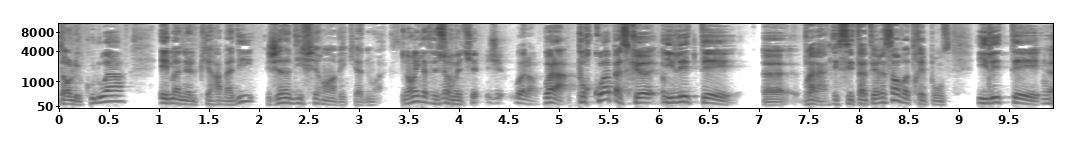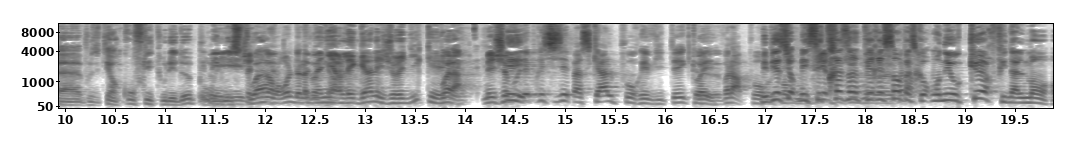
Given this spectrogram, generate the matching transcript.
dans le couloir, Emmanuel Pierre m'a dit, j'ai un différent avec Yann Moix. Non, il a fait son Non. métier. Voilà. Voilà. Pourquoi? Parce que il était. Euh, voilà, et c'est intéressant votre réponse. Il était, euh, vous étiez en conflit tous les deux pour Mais une histoire. dans le rôle de De l'avocat. manière légale et juridique. Et... Voilà. Mais je Et- voulais préciser Pascal pour éviter que Oui. voilà. Pour, mais bien pour sûr, mais c'est très intéressant voilà. parce qu'on est au cœur finalement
